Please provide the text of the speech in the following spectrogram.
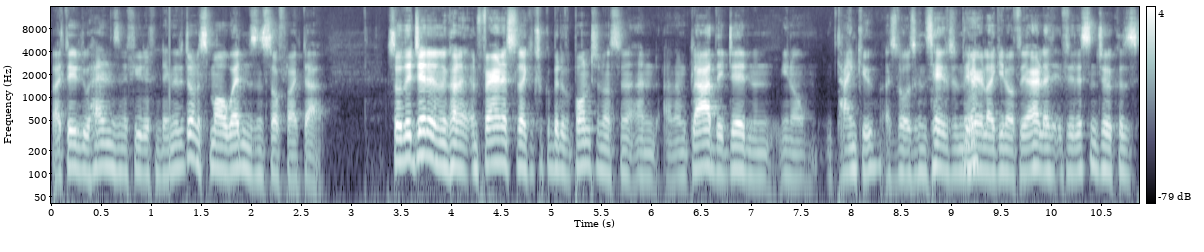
Like they do hens and a few different things. They've done a small weddings and stuff like that. So they did it in kind of in fairness, like it took a bit of a bunt on us, and, and, and I'm glad they did, and you know, thank you. I suppose I can say it in the Yeah. air, like you know, if they are, if they listen to it, because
